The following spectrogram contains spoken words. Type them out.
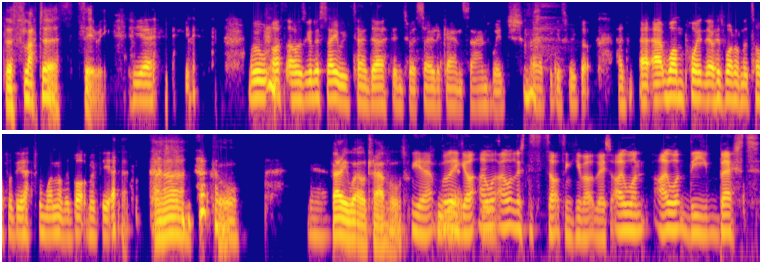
the flat Earth theory? Yeah. well, I, I was going to say we've turned Earth into a soda can sandwich uh, because we've got had at, at one point there was one on the top of the Earth and one on the bottom of the Earth. Ah, cool. Yeah. Very well travelled. Yeah, well there you go. I want. I want listeners to start thinking about this. I want I want the best,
